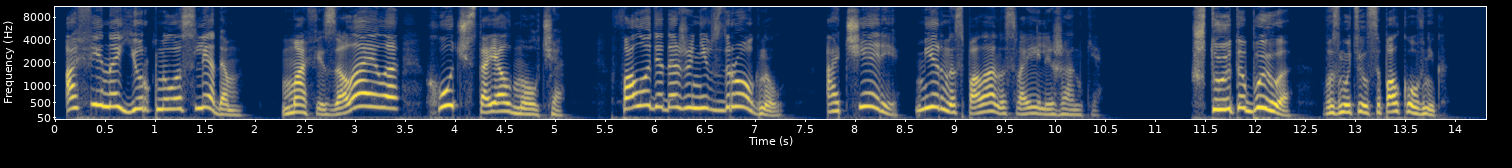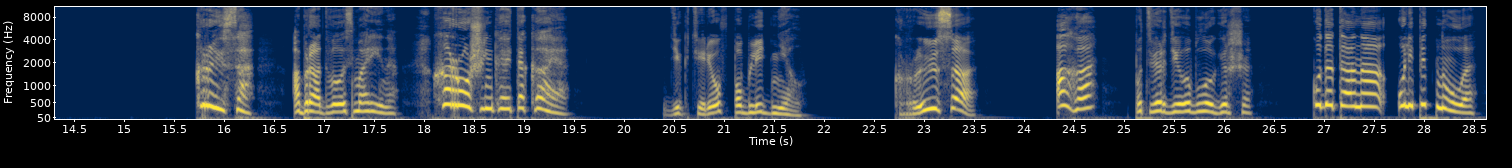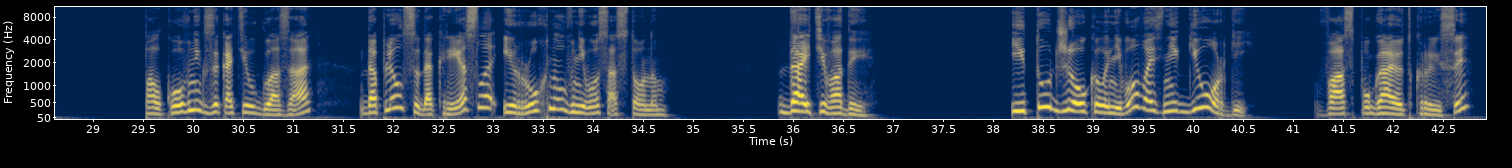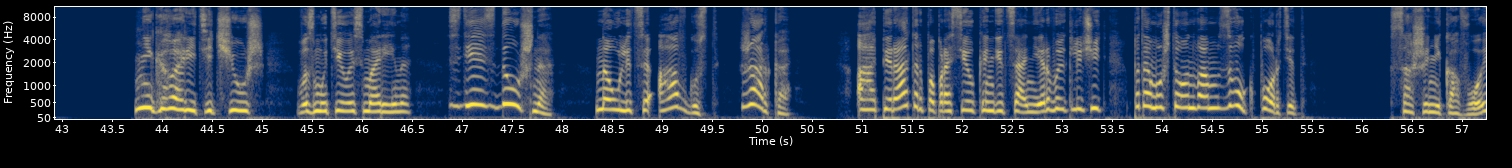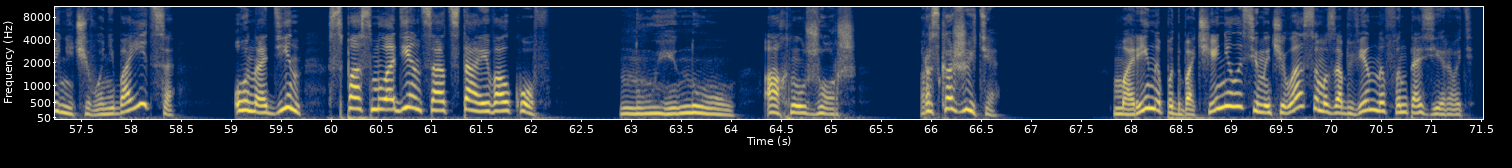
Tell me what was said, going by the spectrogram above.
Афина юркнула следом. Мафи залаяла, Хуч стоял молча. Фолодя даже не вздрогнул, а Черри мирно спала на своей лежанке. «Что это было?» — возмутился полковник. «Крыса!» — обрадовалась Марина. «Хорошенькая такая!» Дегтярев побледнел. «Крыса?» «Ага», — подтвердила блогерша. «Куда-то она улепетнула». Полковник закатил глаза, доплелся до кресла и рухнул в него со стоном. «Дайте воды!» И тут же около него возник Георгий. «Вас пугают крысы?» «Не говорите чушь!» — возмутилась Марина. «Здесь душно. На улице август, жарко. А оператор попросил кондиционер выключить, потому что он вам звук портит. Саша никого и ничего не боится. Он один спас младенца от стаи волков». «Ну и ну!» — ахнул Жорж. «Расскажите!» Марина подбоченилась и начала самозабвенно фантазировать.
